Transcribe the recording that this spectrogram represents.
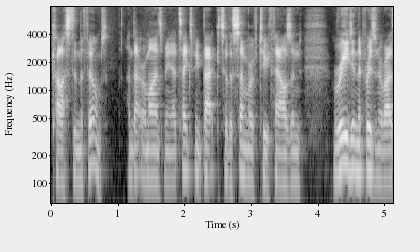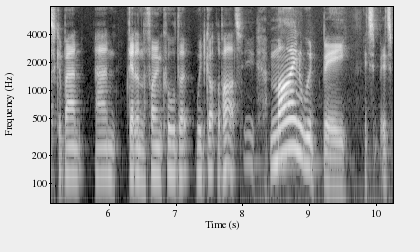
cast in the films. And that reminds me, it takes me back to the summer of 2000, reading The Prisoner of Azkaban and getting the phone call that we'd got the parts. Mine would be it's it's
